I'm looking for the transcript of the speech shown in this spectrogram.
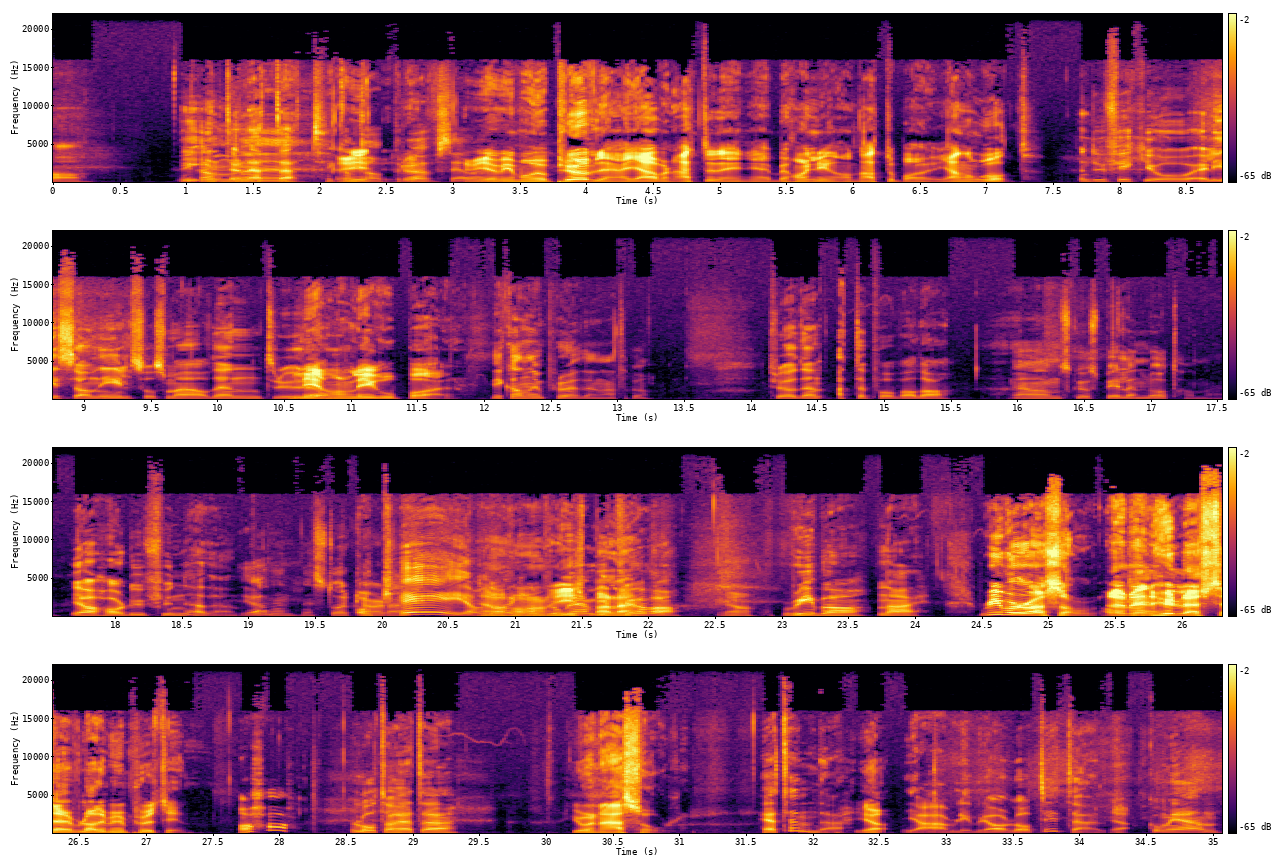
Vi kan, eh, internettet? Vi kan ta og prøve, se da. ja. Vi må jo prøve den jævelen etter den behandlinga nettopp har gjennomgått. Men du fikk jo Elisa Nils hos meg, og den tror jeg Han ligger oppå der. Vi kan jo prøve den etterpå. Prøv den etterpå. Hva da? Ja, han skal jo spille en låt, han. Ja, har du funnet den? Ja, den, den står klar okay, der. Ja, men Ja, da er det ikke noe problem. Vi prøver. Ja. Reba Nei. Reba Russell Okay. Men en hyllest Vladimir Putin. Aha. Låta heter You're an asshole. Het den det? Ja. Jævlig bra låttittel. Ja. Kom igjen.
